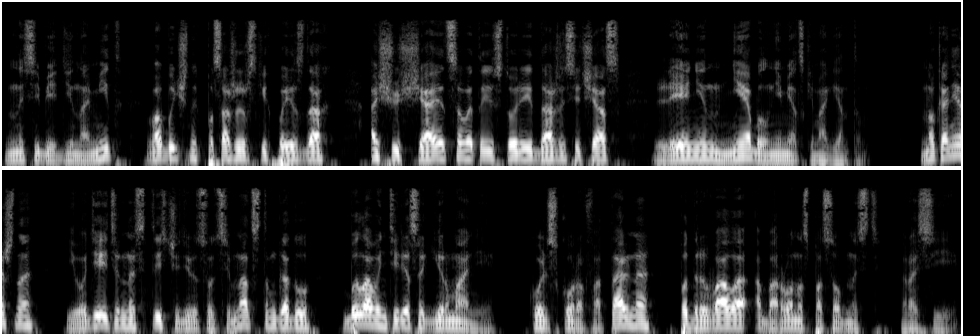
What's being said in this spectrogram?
на себе динамит в обычных пассажирских поездах, ощущается в этой истории даже сейчас, Ленин не был немецким агентом. Но, конечно, его деятельность в 1917 году была в интересах Германии, коль скоро фатально подрывала обороноспособность России.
